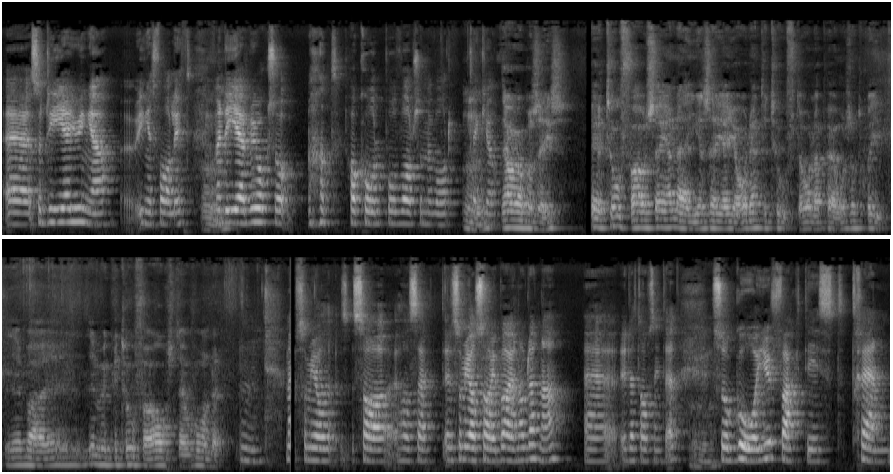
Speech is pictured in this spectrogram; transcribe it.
Eh, så det är ju inga, inget farligt. Men det gäller ju också att ha koll på vad som är vad, tänker jag. Ja, ja, precis. Det är tuffare att säga nej än säga ja. Det är inte tufft att hålla på med sånt skit. Det är, bara, det är mycket tuffare att avstå från det. Men som jag sa, har sagt, eller som jag sa i början av denna, eh, i detta avsnittet, så går ju faktiskt trend,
